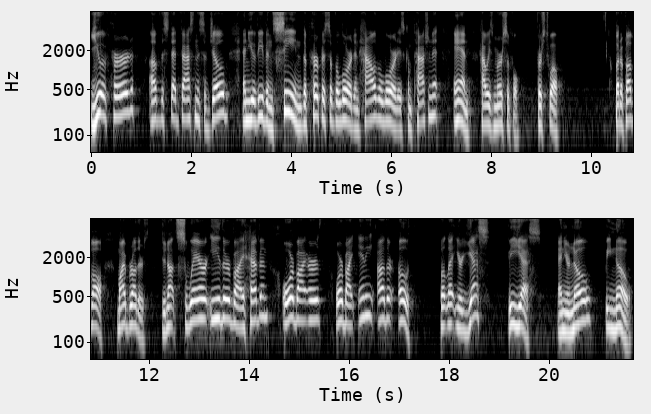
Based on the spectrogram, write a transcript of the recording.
You have heard of the steadfastness of Job, and you have even seen the purpose of the Lord and how the Lord is compassionate and how he's merciful. Verse 12. But above all, my brothers, do not swear either by heaven or by earth or by any other oath, but let your yes be yes, and your no be no,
